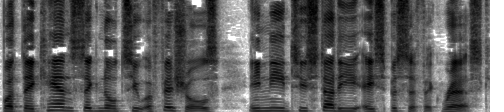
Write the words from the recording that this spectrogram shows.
but they can signal to officials a need to study a specific risk.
